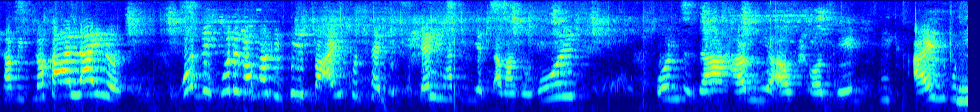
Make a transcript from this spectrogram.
schaffe ich locker alleine. Und ich wurde noch mal gekillt bei 1%. Und Shelly hat ihn jetzt aber geholt. Und da haben wir auch schon den Sieg 100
